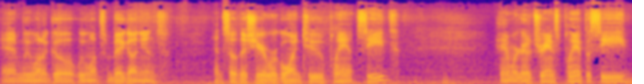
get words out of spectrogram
And we want to go, we want some big onions. And so this year we're going to plant seeds and we're going to transplant the seed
